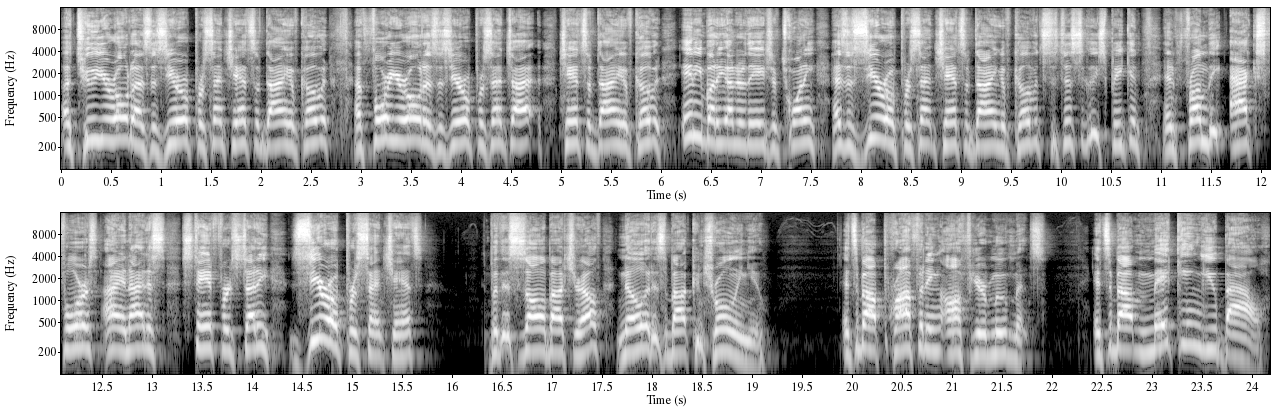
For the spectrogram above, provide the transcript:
a two year old has a 0% chance of dying of COVID, a four year old has a 0% chance of dying of COVID. Anybody under the age of 20 has a 0% chance of dying of COVID, statistically speaking. And from the ACTS Force Ioannidis Stanford study, 0% chance. But this is all about your health? No, it is about controlling you. It's about profiting off your movements. It's about making you bow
